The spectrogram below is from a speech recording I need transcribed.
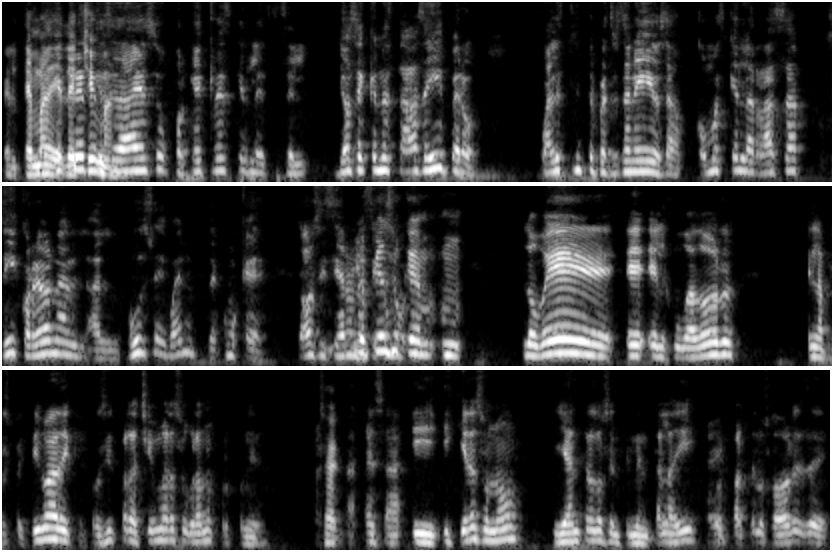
el tema de, de Chima. Que se da eso? ¿Por qué crees que les, yo sé que no estabas ahí, pero ¿cuál es tu interpretación ahí? O sea, ¿cómo es que la raza, sí, corrieron al, al Buse, bueno, ya como que todos hicieron Yo pienso que, mm, lo ve eh, el jugador en la perspectiva de que por decir para Chima era su gran oportunidad. Exacto. Esa, y, y quieras o no, ya entra lo sentimental ahí por parte de los jugadores de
